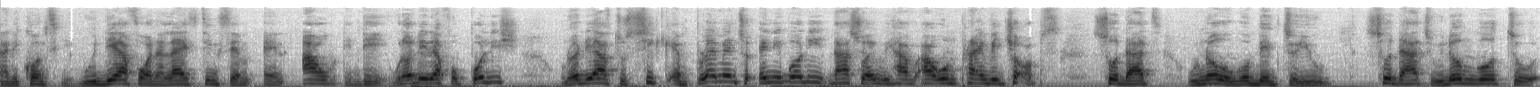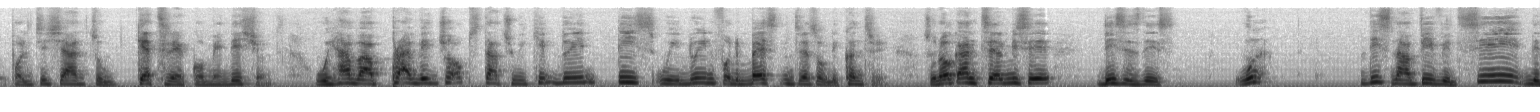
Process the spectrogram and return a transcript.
na the country. We're there for analyse things and how e dey We're not there for polish. We're not there to seek employment to anybody. That's why we have our own private jobs. So that we no go go back to you. So that we don't go to politicians to get recommendations. We have our private jobs that we keep doing. This we're doing for the best interest of the country. So no can tell me say this is this this na vivid. See the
